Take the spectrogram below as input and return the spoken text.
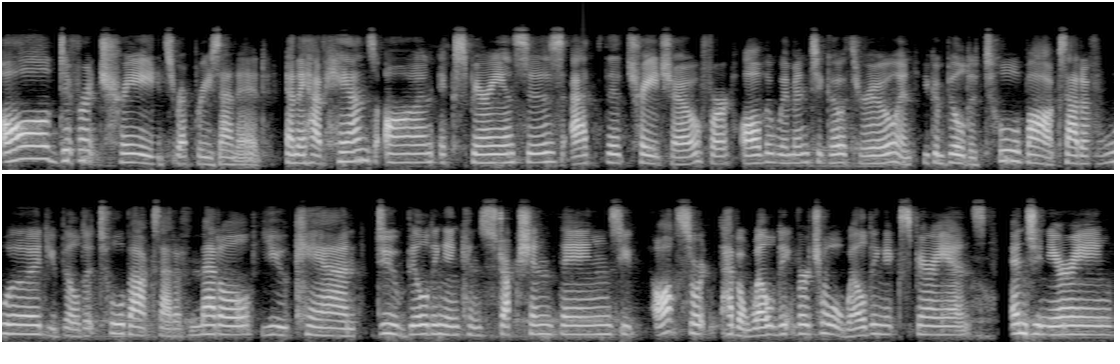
all different trades represented and they have hands-on experiences at the trade show for all the women to go through and you can build a toolbox out of wood you build a toolbox out of metal you can do building and construction things you all sort have a welding virtual welding experience engineering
